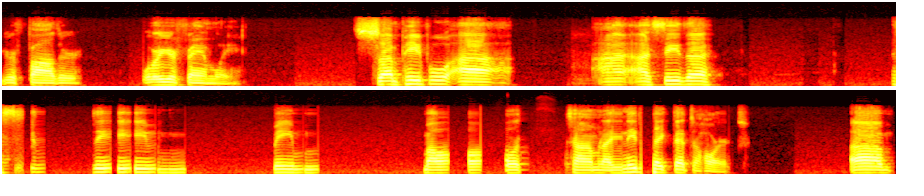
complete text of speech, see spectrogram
your father, or your family. Some people, uh, I, I see the, I see the meme all the time, and I need to take that to heart. Um,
